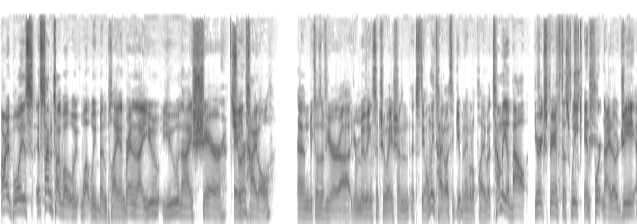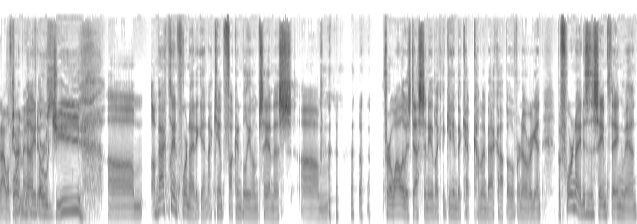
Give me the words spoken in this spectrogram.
All right, boys, it's time to talk about what, we, what we've been playing. Brandon and I, you you and I share sure. a title, and because of your uh, your moving situation, it's the only title I think you've been able to play. But tell me about your experience this week in Fortnite OG, and I will chime in. Fortnite OG. Um, I'm back playing Fortnite again. I can't fucking believe I'm saying this. Um, for a while it was Destiny, like the game that kept coming back up over and over again. But Fortnite is the same thing, man.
